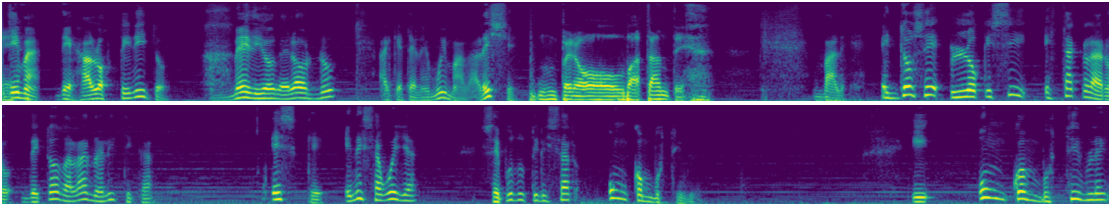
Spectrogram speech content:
encima dejar los pinitos en medio del horno, hay que tener muy mala leche. Mm, pero bastante. Vale. Entonces, lo que sí está claro de toda la analítica es que en esa huella se puede utilizar un combustible. Y un combustible,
